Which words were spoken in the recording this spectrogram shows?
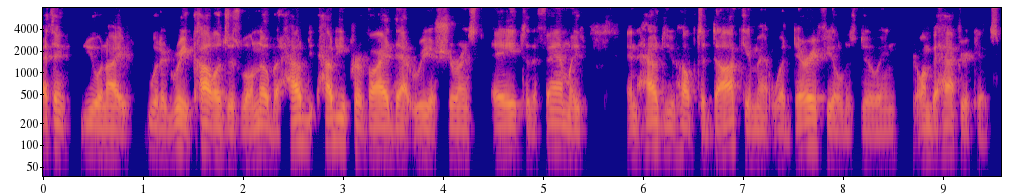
i think you and i would agree colleges will know but how do, how do you provide that reassurance a to the families and how do you help to document what Derryfield is doing on behalf of your kids?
